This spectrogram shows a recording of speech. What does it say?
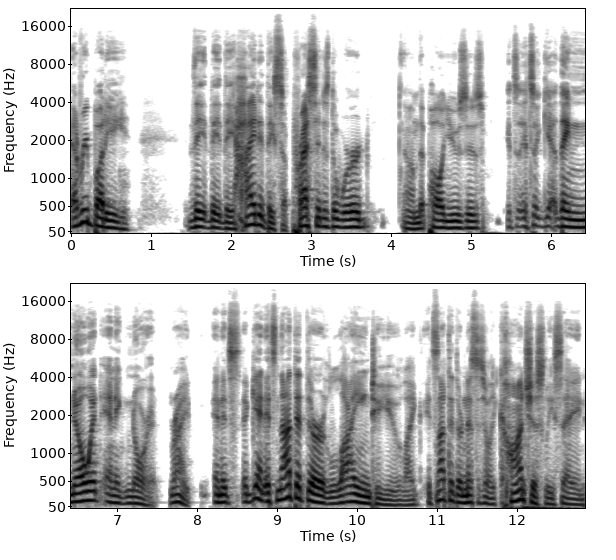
everybody they, they they hide it, they suppress it is the word um, that Paul uses. It's it's a, yeah, they know it and ignore it. Right. And it's again, it's not that they're lying to you. Like it's not that they're necessarily consciously saying,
